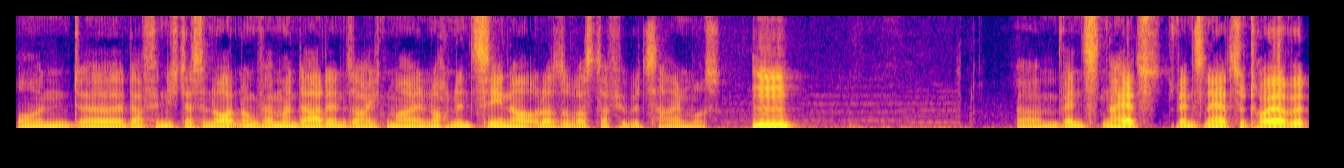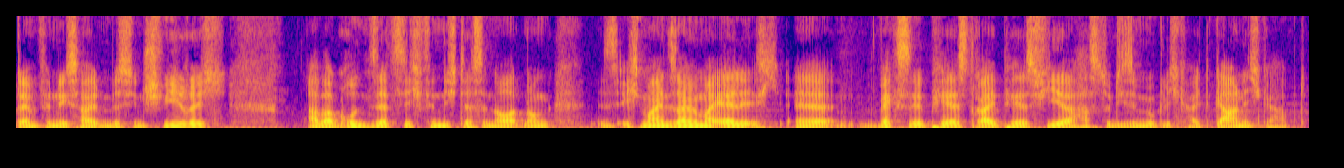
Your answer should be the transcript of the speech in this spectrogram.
Und äh, da finde ich das in Ordnung, wenn man da dann, sag ich mal, noch einen Zehner oder sowas dafür bezahlen muss. Mhm. Ähm, wenn es nachher, wenn es nachher zu teuer wird, dann finde ich es halt ein bisschen schwierig. Aber grundsätzlich finde ich das in Ordnung. Ich meine, seien wir mal ehrlich, äh, Wechsel PS3, PS4 hast du diese Möglichkeit gar nicht gehabt.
